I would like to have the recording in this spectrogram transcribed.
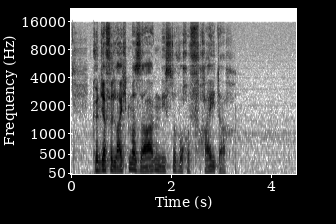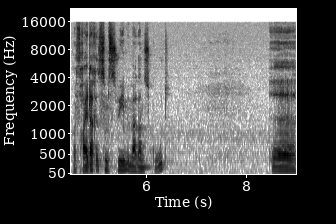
Ich könnte ja vielleicht mal sagen, nächste Woche Freitag. Weil Freitag ist zum Stream immer ganz gut. Äh,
